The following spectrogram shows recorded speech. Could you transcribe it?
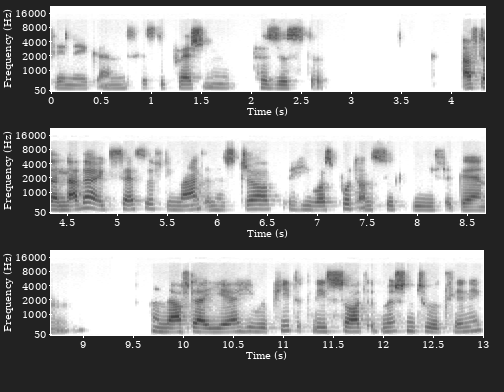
clinic, and his depression persisted. After another excessive demand in his job, he was put on sick leave again. And after a year, he repeatedly sought admission to a clinic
